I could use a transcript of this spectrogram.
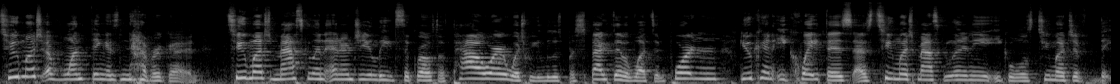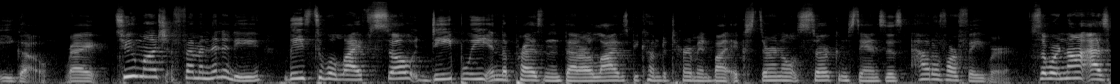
Too much of one thing is never good. Too much masculine energy leads to growth of power, which we lose perspective of what's important. You can equate this as too much masculinity equals too much of the ego, right? Too much femininity leads to a life so deeply in the present that our lives become determined by external circumstances out of our favor. So we're not as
